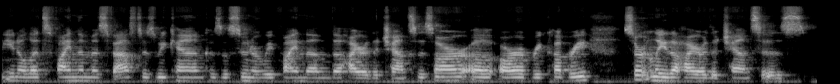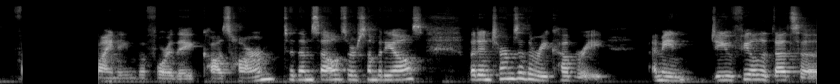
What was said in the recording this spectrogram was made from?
you know, let's find them as fast as we can because the sooner we find them, the higher the chances are of, are of recovery. Certainly, the higher the chances finding before they cause harm to themselves or somebody else. But in terms of the recovery, I mean, do you feel that that's a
